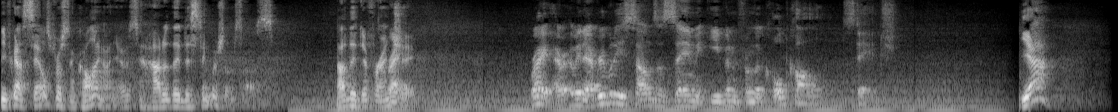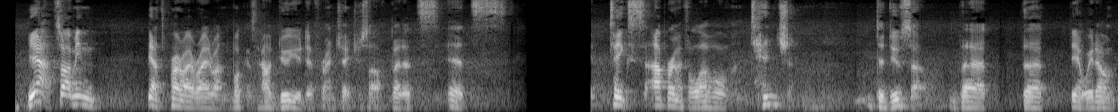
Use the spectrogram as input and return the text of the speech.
You've got a salesperson calling on you. So how do they distinguish themselves? How do they differentiate? Right. right. I mean, everybody sounds the same, even from the cold call stage. Yeah. Yeah. So I mean, yeah, it's part of what I write about the book is how do you differentiate yourself? But it's it's it takes operating at the level of intention to do so that that you know we don't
